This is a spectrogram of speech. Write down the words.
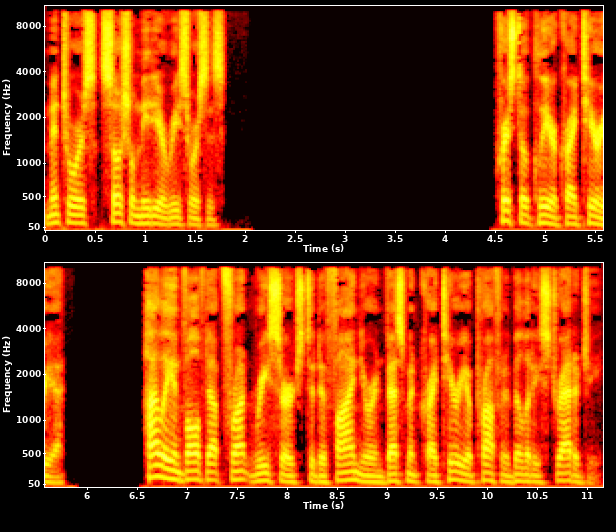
mentors, social media resources. Crystal clear criteria. Highly involved upfront research to define your investment criteria profitability strategy.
